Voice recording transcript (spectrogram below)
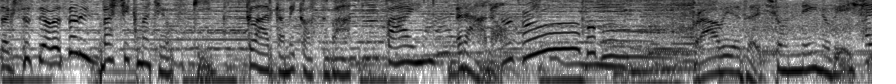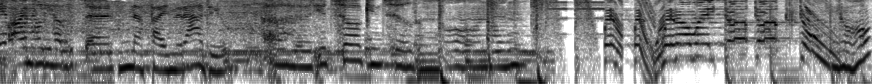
Tak štěstí a veselý. Vašek Matějovský, Klárka Miklasová. Fajn ráno. Právě teď. To nejnovější. Hey, I'm Holly Humberstone. Na Fajn rádiu. I heard you talking till the morning. No,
